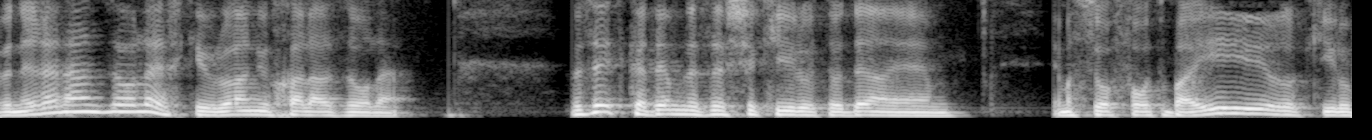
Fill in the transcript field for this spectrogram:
ונראה לאן זה הולך, כאילו לא אני אוכל לעזור להם. וזה התקדם לזה שכאילו, אתה יודע, הם, הם עשו הופעות בעיר, כאילו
